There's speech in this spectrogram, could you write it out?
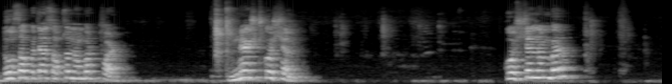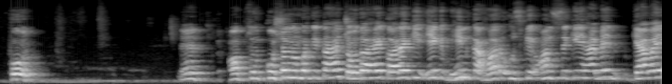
दो सौ पचास option number third next question question number four question number कितना है? चौदह है। कह रहे कि एक भिन्न का हर उसके अंश से है भाई। क्या भाई?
